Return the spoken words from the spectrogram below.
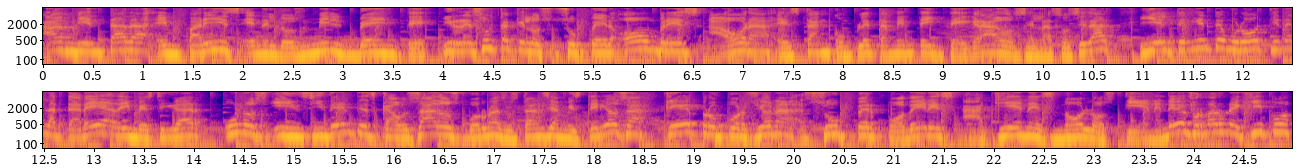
ambientada en París en el 2020. Y resulta que los superhombres ahora están completamente integrados en la sociedad y el teniente Moreau tiene la tarea de investigar unos incidentes causados por una sustancia misteriosa que proporciona superpoderes a quienes no los tienen. Debe formar un equipo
